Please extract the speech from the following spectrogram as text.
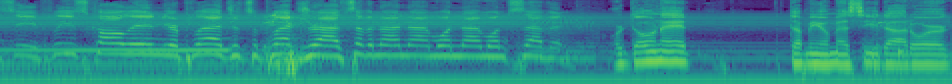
On Please call in your pledge. It's a pledge drive, 799 1917. Or donate WMSE.org.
